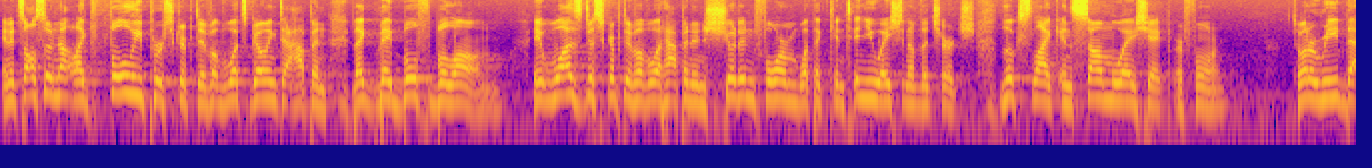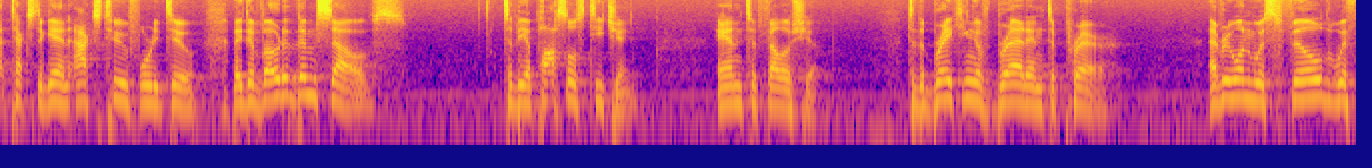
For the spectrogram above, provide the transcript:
And it's also not like fully prescriptive of what's going to happen. Like they both belong. It was descriptive of what happened and should inform what the continuation of the church looks like in some way, shape, or form. So I want to read that text again, Acts 2 42. They devoted themselves to the apostles' teaching and to fellowship, to the breaking of bread and to prayer. Everyone was filled with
